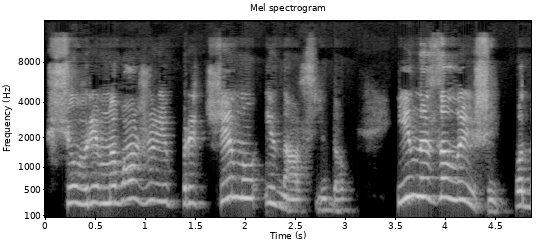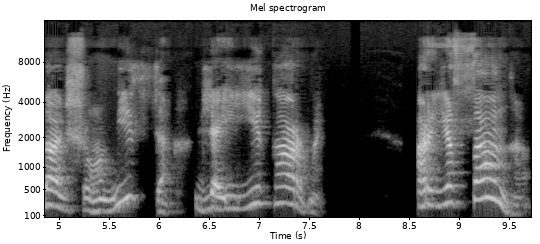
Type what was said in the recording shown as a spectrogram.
що врівноважує причину і наслідок, і не залишить подальшого місця для її карми. Ар'ясанга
